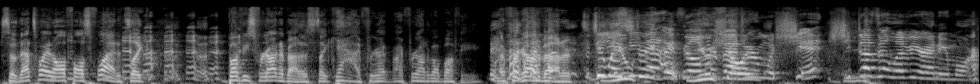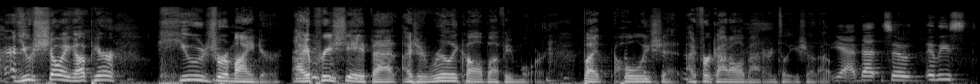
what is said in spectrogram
So that's why it all falls flat. It's like Buffy's forgotten about it. It's like, yeah, I forgot. I forgot about Buffy. I forgot about her. it's a two-way you, street. that I filled you her showing- bedroom with shit. She doesn't live here anymore. you showing up here, huge reminder. I appreciate that. I should really call Buffy more. But holy shit, I forgot all about her until you showed up. yeah, that. So at least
